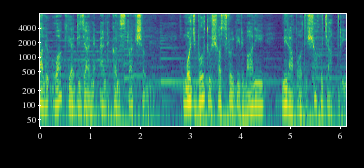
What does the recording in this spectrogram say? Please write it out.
Al Waqia design and construction মজবুত ও সাশ্রয় নির্মাণে নিরাপদ সহযাত্রী।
